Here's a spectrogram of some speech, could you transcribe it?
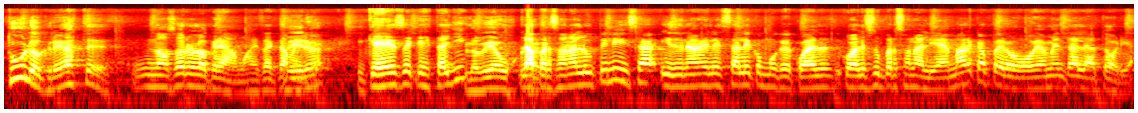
¿Tú lo creaste? Nosotros lo creamos, exactamente. Mira. ¿Y qué es ese que está allí? Lo voy a buscar. La persona lo utiliza y de una vez le sale como que cuál, cuál es su personalidad de marca, pero obviamente aleatoria.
